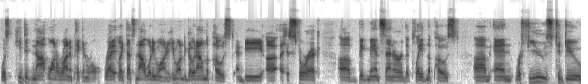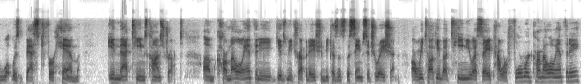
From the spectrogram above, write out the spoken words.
was he did not want to run a pick and roll, right? Like that's not what he wanted. He wanted to go down the post and be a, a historic uh, big man center that played in the post um, and refused to do what was best for him in that team's construct. Um, Carmelo Anthony gives me trepidation because it's the same situation. Are we talking about Team USA power forward Carmelo Anthony?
